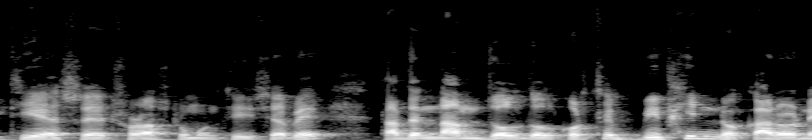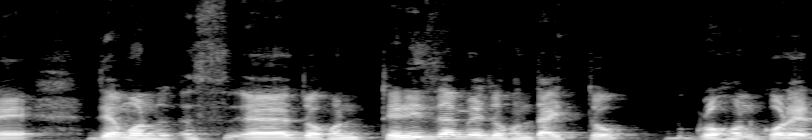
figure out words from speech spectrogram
ইতিহাসের স্বরাষ্ট্রমন্ত্রী হিসেবে তাদের নাম জলজল করছে বিভিন্ন কারণে। যেমন যখন টেরিজা মে যখন দায়িত্ব গ্রহণ করেন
